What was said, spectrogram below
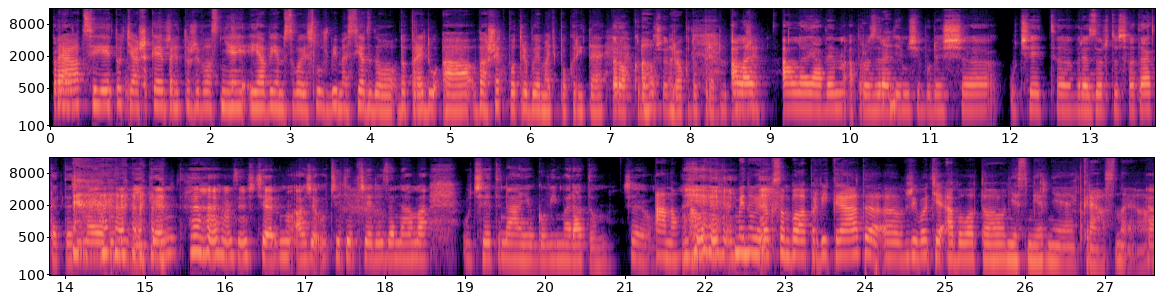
práci je to, ťažké, pretože vlastne ja viem svoje služby mesiac do, dopredu a Vašek potrebuje mať pokryté rok dopredu. Rok dopredu takže... Ale ale já vím a prozradím, hmm. že budeš eh, učit eh, v rezortu svatá Kateřina jogový víkend, myslím v červnu, a že určitě přijedeš za náma učit na jogový maraton. Že jo? Áno, áno. Minulý rok som bola prvýkrát eh, v živote a bolo to nesmierne krásne a, a,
